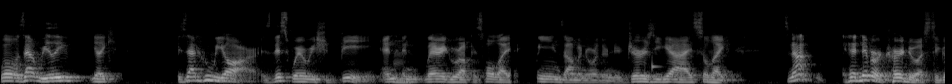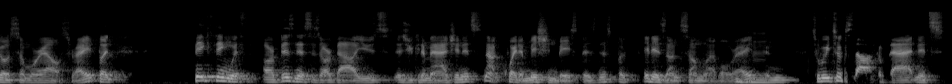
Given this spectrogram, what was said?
well, is that really like, is that who we are? Is this where we should be? And, and Larry grew up his whole life in Queens. I'm a Northern New Jersey guy. So hmm. like, it's not, it had never occurred to us to go somewhere else. Right. But big thing with our business is our values, as you can imagine. It's not quite a mission-based business, but it is on some level, right? Mm-hmm. And so we took stock of that, and it's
